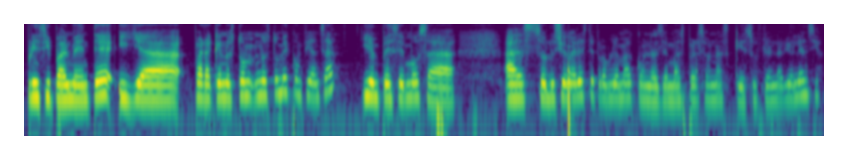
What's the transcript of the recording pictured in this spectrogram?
principalmente, y ya para que nos, tom- nos tome confianza y empecemos a solucionar este problema con las demás personas que sufren la violencia.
